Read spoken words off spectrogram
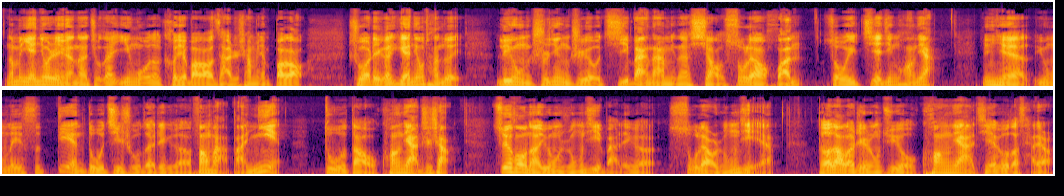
那么研究人员呢就在英国的科学报告杂志上面报告说，这个研究团队利用直径只有几百纳米的小塑料环。作为结晶框架，并且用类似电镀技术的这个方法把镍镀到框架之上，最后呢用溶剂把这个塑料溶解，得到了这种具有框架结构的材料。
